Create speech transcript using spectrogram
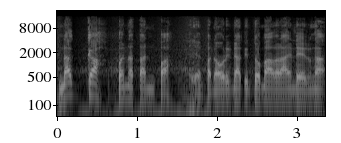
Nagkabanatan pa. Ayan, panoorin natin to mga kananing dahil nga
